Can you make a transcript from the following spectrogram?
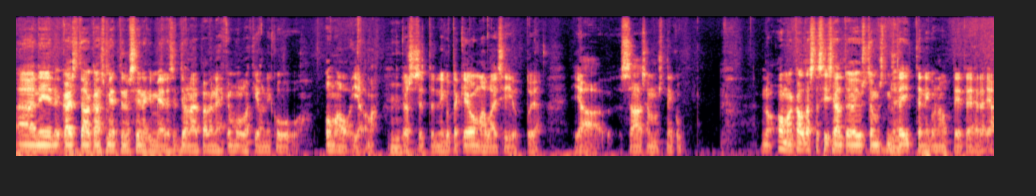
ää, niin kai sitä on myös miettinyt siinäkin mielessä, että jonain päivänä ehkä mullakin on niinku oma ohjelma, mm. jossa sitten niinku tekee omanlaisia juttuja ja saa semmoista niinku, no, oman kaltaista sisältöä, just semmoista, mistä niin. itse niinku nauttii tehdä. Ja,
